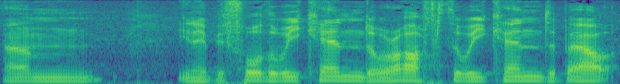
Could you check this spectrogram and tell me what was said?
um, you know before the weekend or after the weekend about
